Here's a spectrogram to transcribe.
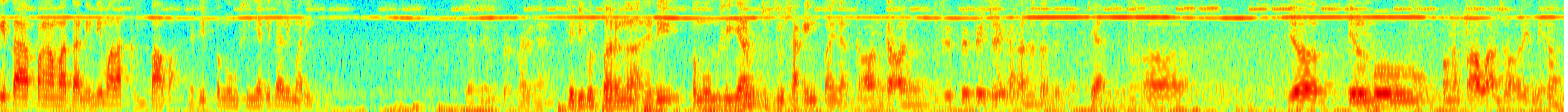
kita pengamatan ini malah gempa pak. Jadi pengungsinya kita 5000. Jadi berbarengan. Jadi berbarengan. Jadi pengungsinya justru saking banyak. Kawan-kawan BPBD kan anu tentu. Ya. Eh, ya ilmu pengetahuan soal ini kan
